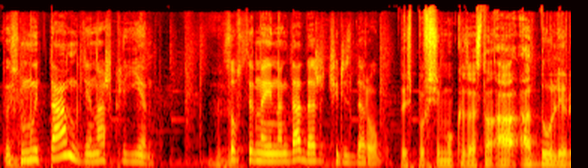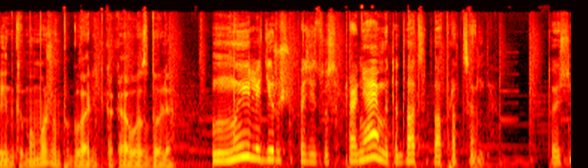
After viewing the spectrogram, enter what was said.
То есть мы там, где наш клиент. Мгм. Собственно, иногда даже через дорогу. То есть по всему Казахстану. А о доле рынка мы можем поговорить? Какая у вас доля? Мы лидирующую позицию сохраняем, это 22%. То есть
